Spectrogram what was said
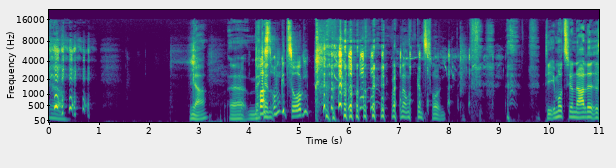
ja. ja. Äh, du warst umgezogen? ich war umgezogen. Die emotionale,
